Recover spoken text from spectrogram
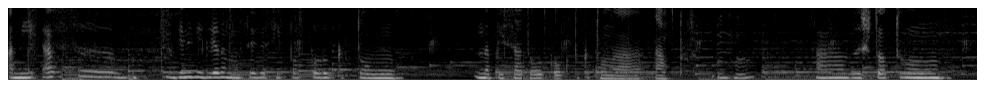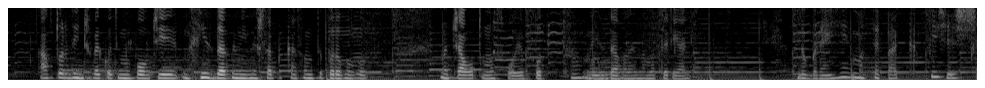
Ами аз а, винаги гледам на себе си по-скоро като на писател, отколкото като на автор. Mm-hmm. А, защото автор е един човек, който има повече издадени неща, пък аз съм те първа в началото на своя път mm-hmm. на издаване на материали. Добре, но все пак пишеш,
